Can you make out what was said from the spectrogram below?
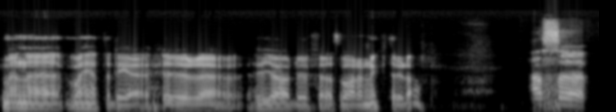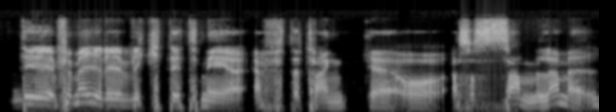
Men eh, vad heter det? Hur, eh, hur gör du för att vara nykter idag? Alltså, det, för mig är det viktigt med eftertanke och alltså, samla mig.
